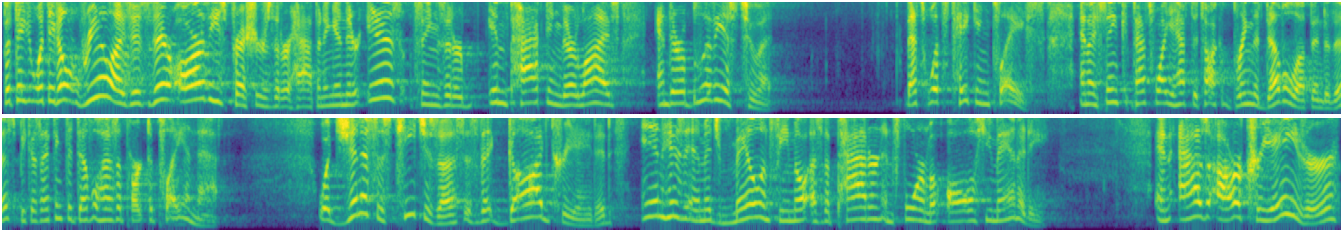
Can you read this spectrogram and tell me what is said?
But they, what they don't realize is there are these pressures that are happening, and there is things that are impacting their lives, and they're oblivious to it. That's what's taking place. And I think that's why you have to talk, bring the devil up into this, because I think the devil has a part to play in that. What Genesis teaches us is that God created in his image male and female as the pattern and form of all humanity. And as our creator,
